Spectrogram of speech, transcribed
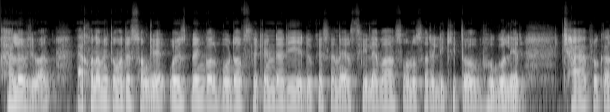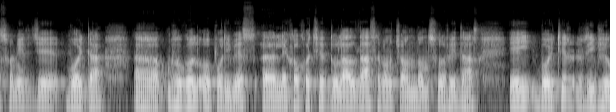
হ্যালো ভিওয়ান এখন আমি তোমাদের সঙ্গে West Bengal Board of Secondary এডুকেশনের সিলেবাস অনুসারে লিখিত ভূগোলের ছায়া প্রকাশনীর যে বইটা ভূগোল ও পরিবেশ লেখক হচ্ছে দুলাল দাস এবং চন্দন সুরভি দাস। এই বইটির রিভিউ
